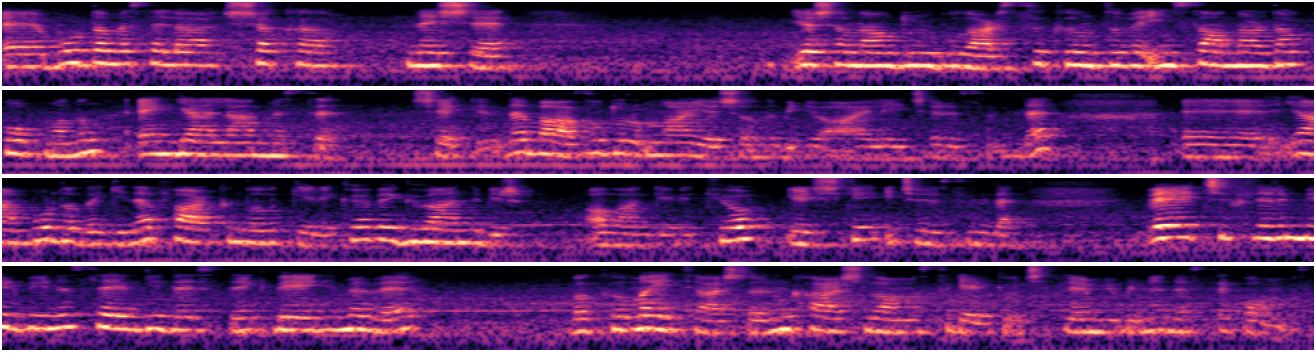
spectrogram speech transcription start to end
E, burada mesela şaka, neşe, yaşanan duygular, sıkıntı ve insanlardan kopmanın engellenmesi şeklinde bazı durumlar yaşanabiliyor aile içerisinde. Ee, yani burada da yine farkındalık gerekiyor ve güvenli bir alan gerekiyor ilişki içerisinde. Ve çiftlerin birbirinin sevgi, destek, beğenilme ve bakılma ihtiyaçlarının karşılanması gerekiyor. Çiftlerin birbirine destek olması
